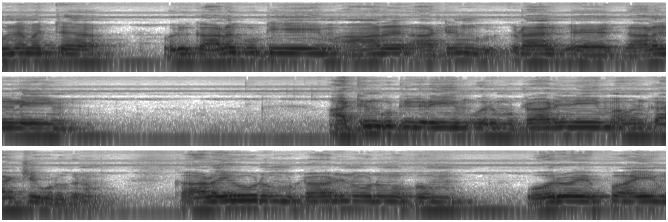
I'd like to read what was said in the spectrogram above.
ഊനമറ്റ ഒരു കാളക്കുട്ടിയെയും ആറ് ആട്ടിൻ കാളകളെയും ആട്ടിൻകുട്ടികളെയും ഒരു മുട്ടാടിനെയും അവൻ കാഴ്ച കൊടുക്കണം. കാളയോടും മുട്ടാടിനോടുമൊപ്പം ഓരോ എഫായും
